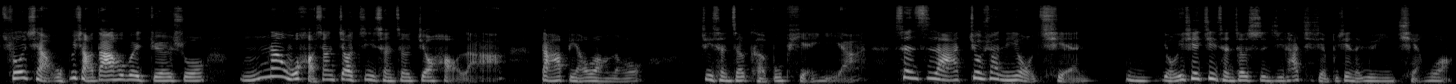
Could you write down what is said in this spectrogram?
说起来，我不晓得大家会不会觉得说，嗯，那我好像叫计程车就好啦。大家不要忘了哦，计程车可不便宜啊，甚至啊，就算你有钱。嗯，有一些计程车司机，他其实也不见得愿意前往，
